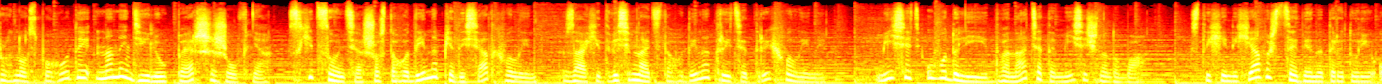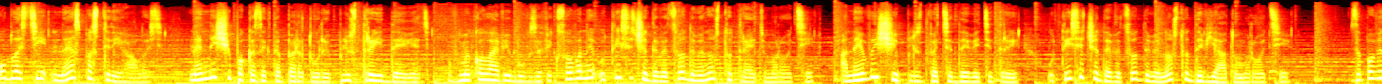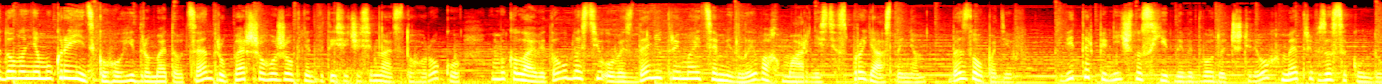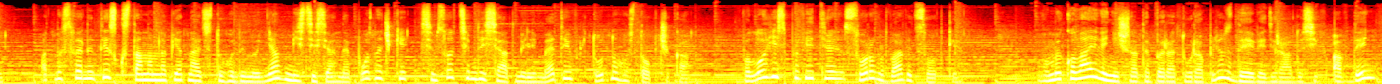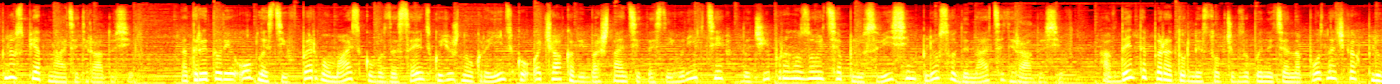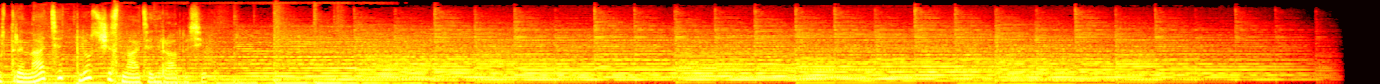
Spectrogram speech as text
Прогноз погоди на неділю 1 жовтня. Схід сонця 6 година 50 хвилин. Захід 18 година 33 хвилини. Місяць у водолії 12 місячна доба. Стихійних явищ цей день на території області не спостерігалось. Найнижчий показник температури плюс 3,9 в Миколаєві був зафіксований у 1993 році, а найвищий плюс 29,3 у 1999 році. За повідомленням Українського гідрометеоцентру 1 жовтня 2017 року у Миколаєві та області увесь день утримається мінлива хмарність з проясненням, без опадів. Вітер північно-східний від 2 до 4 метрів за секунду. Атмосферний тиск станом на 15 годину дня в місті сягне позначки 770 мм ртутного стопчика. Вологість повітря 42%. В Миколаєві нічна температура плюс 9 градусів, а в день плюс 15 градусів. На території області в Первомайську, Вознесенську, Южноукраїнську, Очакові, Баштанці та Снігурівці вночі прогнозується плюс 8, плюс 11 градусів. А в день температурний стопчик зупиниться на позначках плюс 13, плюс 16 градусів.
